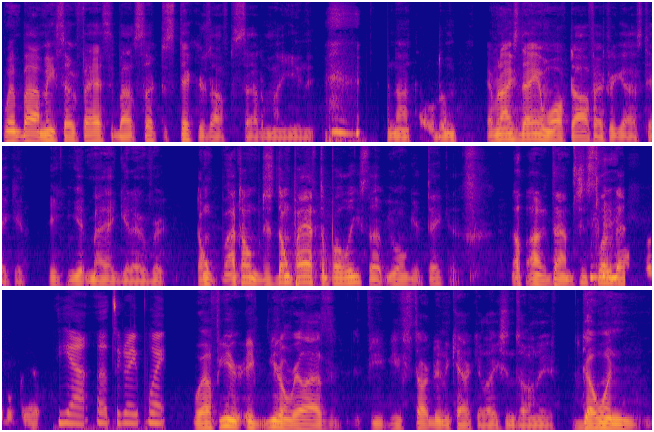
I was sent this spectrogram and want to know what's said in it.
went by me so fast he about sucked the stickers off the side of my unit. and I told him, "Have a nice day," and walked off after he got his ticket. He can get mad, get over it. Don't I told him just don't pass the police up. You won't get tickets. A lot of times, just slow down a little bit. Yeah, that's a great point. Well, if you if you don't realize if you, you start doing the calculations on it, going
